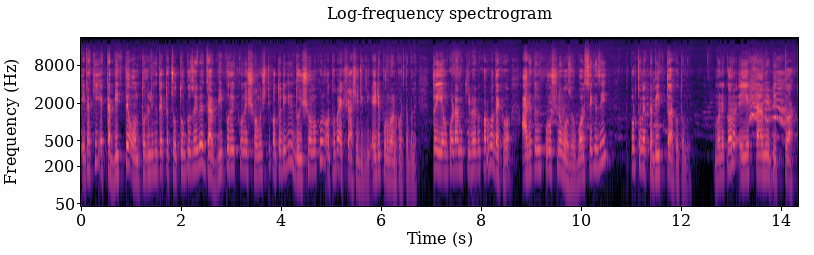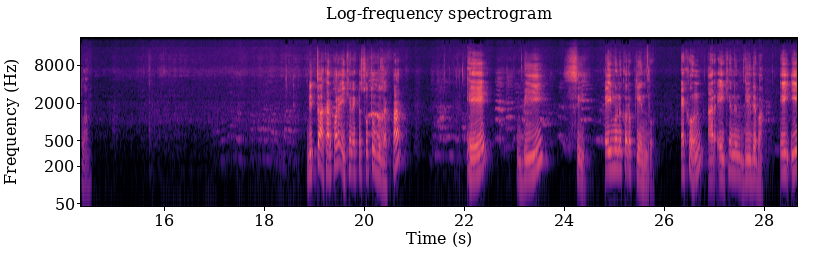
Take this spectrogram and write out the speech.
এটা কি একটা বৃত্তে অন্তর্লিখিত একটা চতুর্ভুজ হইবে যার বিপরীত কোণের সমষ্টি কত ডিগ্রি? দুই সমকোণ অথবা একশো আশি ডিগ্রি। এইটা প্রমাণ করতে বলে। তো এই অঙ্কটা আমি কীভাবে করব? দেখো, আগে তুমি প্রশ্ন বোঝো। বলছে কি যে প্রথমে একটা বৃত্ত আঁকো তুমি। মনে করো এই একটা আমি বৃত্ত আঁকলাম। বৃত্ত আঁকার পরে এইখানে একটা চতুর্ভুজ আঁকবা। এ বি সি এই মনে করো কেন্দ্র। এখন আর এইখানে দিয়ে দেবা। এই এ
